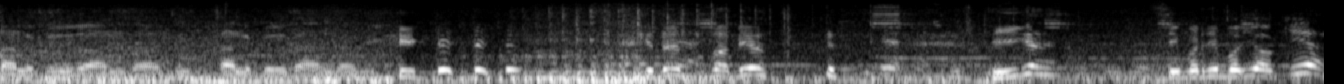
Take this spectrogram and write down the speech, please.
ਧੰਨ ਗੁਰੂ ਰਾਮਦਾਸ ਜੀ, ਧੰਨ ਗੁਰੂ ਰਾਮਦਾਸ ਜੀ। ਕਿਦਾਂ ਬਾਬਿਓ ਠੀਕ ਆ? ਸੀਮਰ ਦੀ ਬੋਰੀਆਂ ਓਕੇ ਆ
